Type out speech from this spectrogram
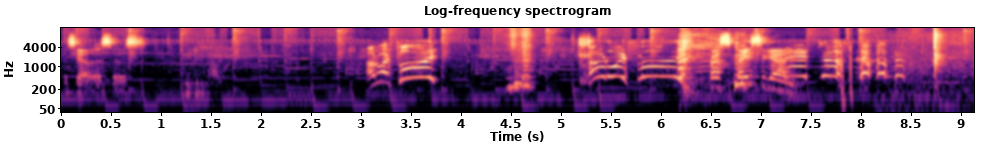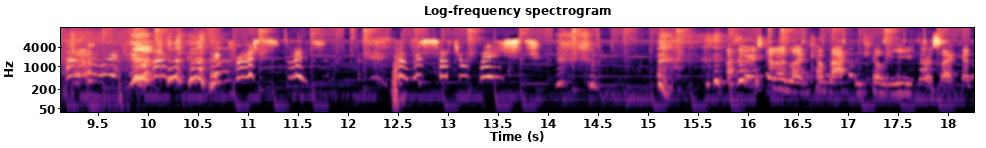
Let's see how this is. How do I fly? How do I fly? Press space again! How do I fly? I pressed space. That was such a waste. I thought he was gonna like come back and kill you for a second.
